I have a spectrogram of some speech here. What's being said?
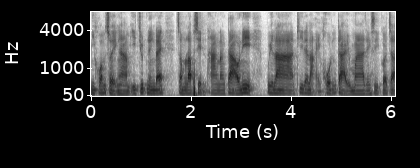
มีความสวยงามอีกจุดหนึ่งได้สำหรับเส้นทางดังกล่าวนี่เวลาที่หลายๆคนก่ายมาจังสิก็จะ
